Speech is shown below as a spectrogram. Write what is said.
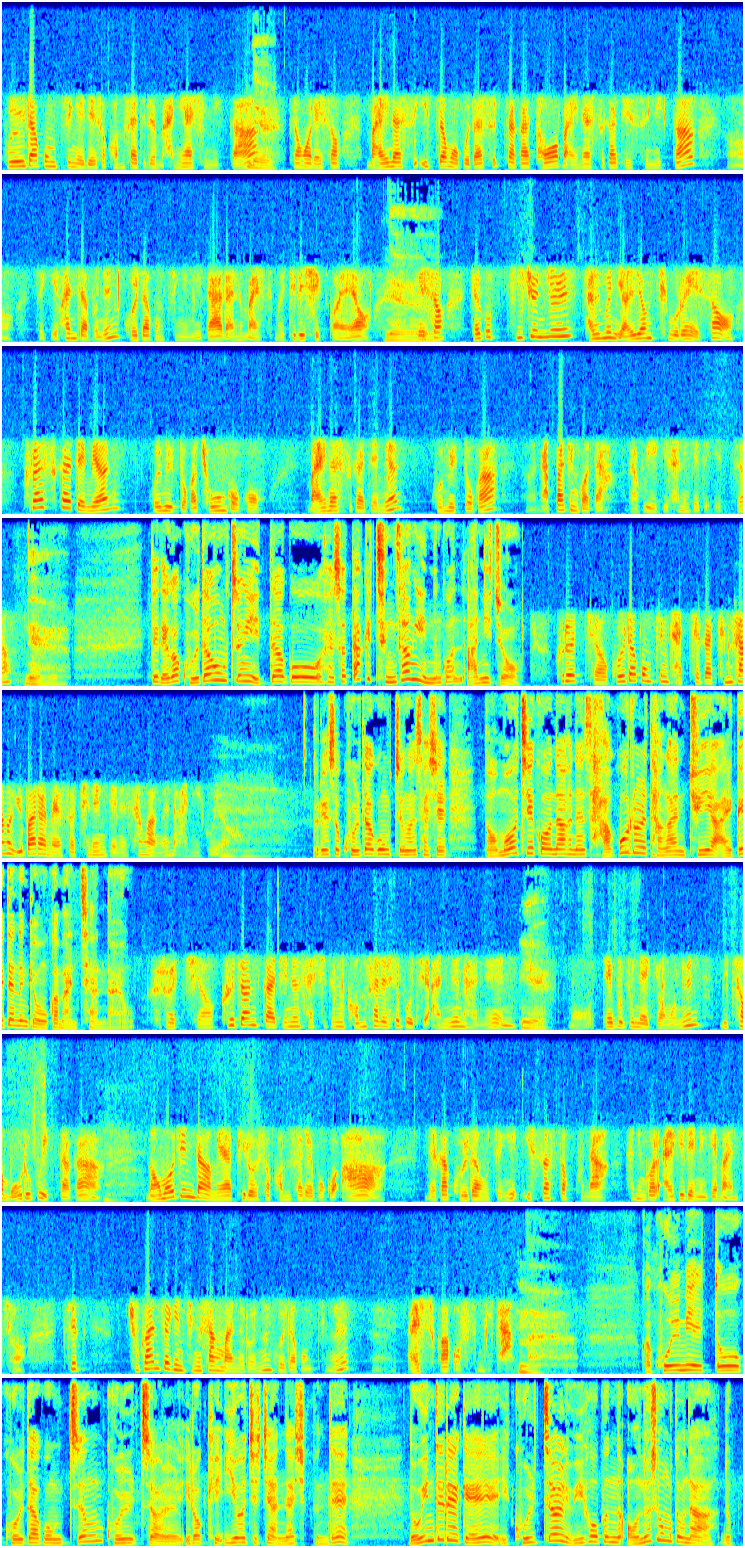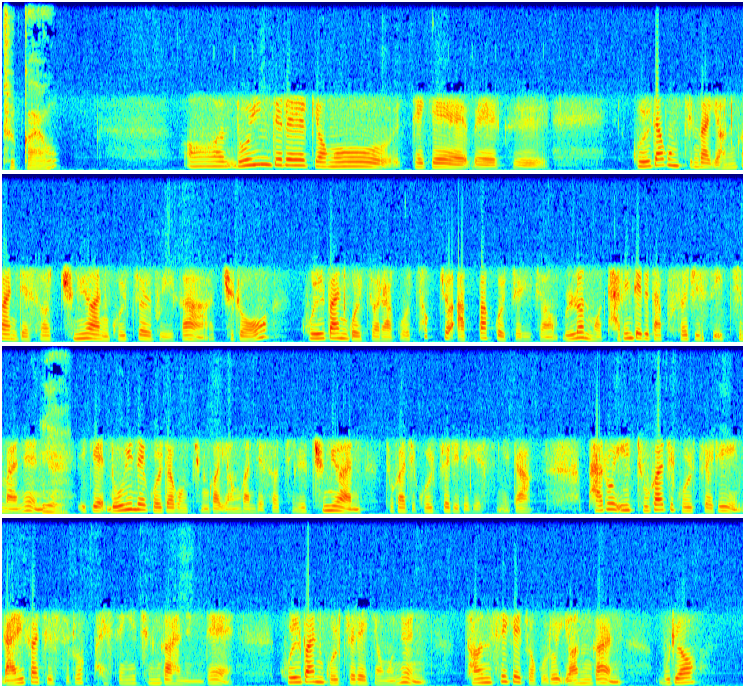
골다공증에 대해서 검사들을 많이 하시니까 네. 병원에서 마이너스 2.5보다 숫자가 더 마이너스가 됐으니까 어 저기 환자분은 골다공증입니다라는 말씀을 들으실 거예요. 네. 그래서 결국 기준을 젊은 연령층으로 해서 플러스가 되면 골밀도가 좋은 거고 마이너스가 되면 골밀도가 어, 나빠진 거다라고 얘기를 하는 게 되겠죠. 네. 근데 내가 골다공증이 있다고 해서 딱히 증상이 있는 건 아니죠. 그렇죠. 골다공증 자체가 증상을 유발하면서 진행되는 상황은 아니고요. 음. 그래서 골다공증은 사실 넘어지거나 하는 사고를 당한 뒤에 알게 되는 경우가 많지 않나요? 그렇죠. 그 전까지는 사실은 검사를 해보지 않는 한은 예. 뭐 대부분의 경우는 미처 모르고 있다가 음. 넘어진 다음에야 비로소 검사를 해보고 아 내가 골다공증이 있었었구나 하는 걸 알게 되는 게 많죠. 즉 주관적인 증상만으로는 골다공증을 어, 알 수가 없습니다. 네. 그러니까 골밀도, 골다공증, 골절 이렇게 이어지지 않나 싶은데 노인들에게 이 골절 위협은 어느 정도나 높을까요? 어, 노인들의 경우 되게 왜그 골다공증과 연관돼서 중요한 골절 부위가 주로 골반 골절하고 척추 압박 골절이죠. 물론 뭐 다른 데도 다 부서질 수 있지만은 예. 이게 노인의 골다공증과 연관돼서 제일 중요한 두 가지 골절이 되겠습니다. 바로 이 두 가지 골절이 나이가 들수록 발생이 증가하는데 골반 골절의 경우는 전 세계적으로 연간 무려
